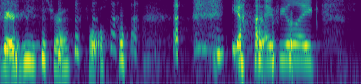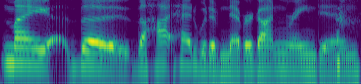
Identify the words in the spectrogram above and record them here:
very stressful yeah, I feel like my the the hothead would have never gotten reined in.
